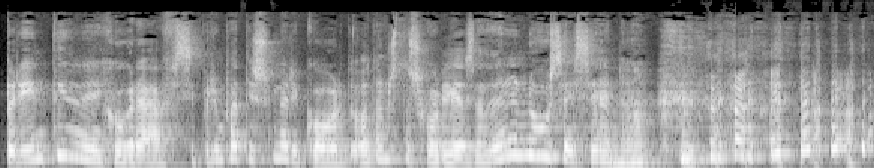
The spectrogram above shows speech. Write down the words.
Πριν την ηχογράφηση, πριν πατήσουμε record, όταν στο σχολίασα, δεν εννοούσα εσένα.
